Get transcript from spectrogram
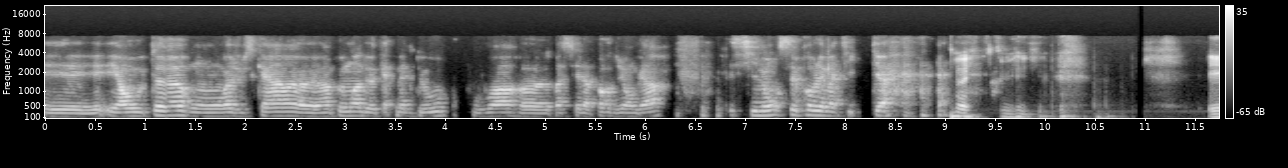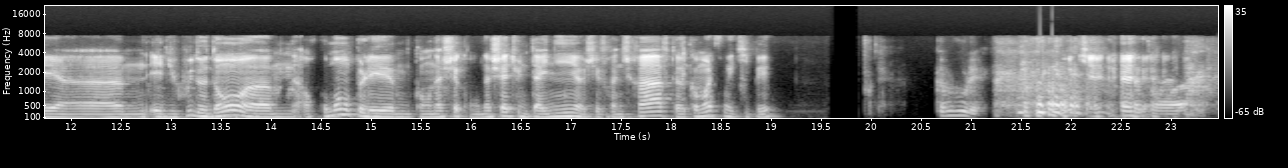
Et, en hauteur, on va jusqu'à euh, un peu moins de 4 mètres de haut pour pouvoir euh, passer la porte du hangar. Sinon, c'est problématique. Et, et, du coup, dedans, alors comment on peut les, quand on achète, quand on achète une Tiny chez Frenchcraft, comment elles sont équipées? Comme vous voulez.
